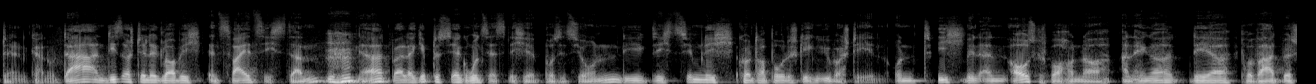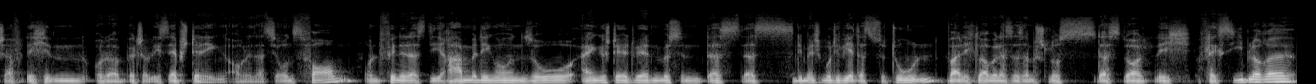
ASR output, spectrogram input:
herstellen kann? Und da an dieser Stelle, glaube ich, entzweit sich es dann, mhm. ja, weil da gibt es sehr grundsätzliche Positionen, die sich ziemlich kontrapodisch gegenüberstehen. Und ich bin ein ausgesprochener Anhänger der privatwirtschaftlichen oder wirtschaftlich selbstständigen Organisationsform und finde, dass die Rahmenbedingungen so eingestellt werden müssen, dass das die Menschen motiviert, das zu tun, weil ich glaube, dass es am Schluss das deutlich flexiblere,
